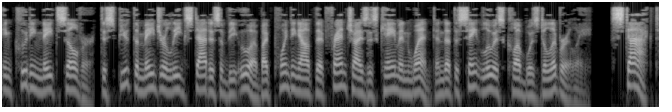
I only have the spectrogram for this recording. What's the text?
including Nate Silver, dispute the major league status of the UA by pointing out that franchises came and went and that the St. Louis club was deliberately «stacked»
